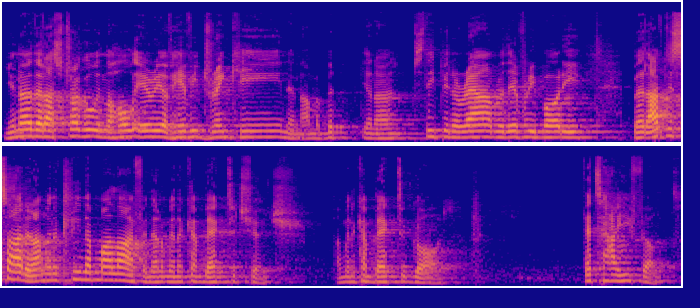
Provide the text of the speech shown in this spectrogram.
You know that I struggle in the whole area of heavy drinking and I'm a bit, you know, sleeping around with everybody. But I've decided I'm going to clean up my life and then I'm going to come back to church. I'm going to come back to God. That's how he felt.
